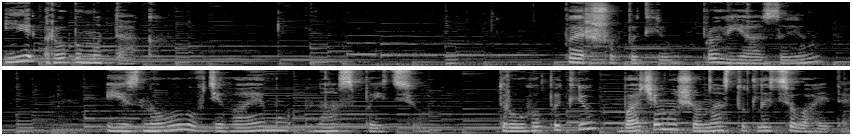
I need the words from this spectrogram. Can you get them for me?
І робимо так. Першу петлю пров'язуємо і знову вдіваємо на спицю. Другу петлю бачимо, що у нас тут лицьова йде.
